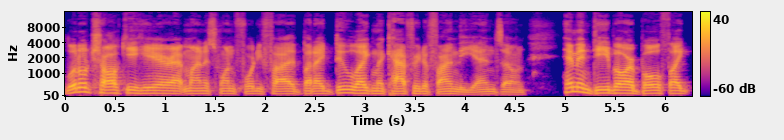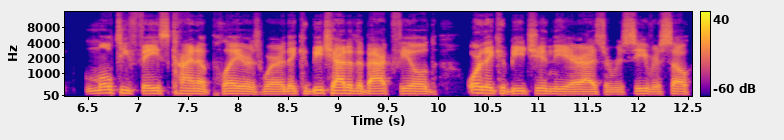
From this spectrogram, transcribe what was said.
Little chalky here at minus 145, but I do like McCaffrey to find the end zone. Him and Debo are both like multi face kind of players where they could beat you out of the backfield or they could beat you in the air as a receiver. So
